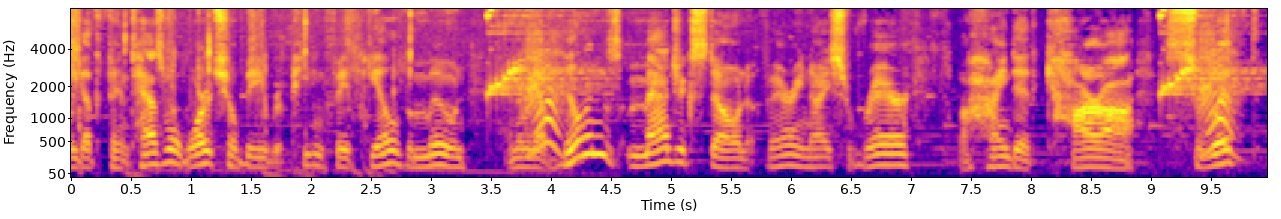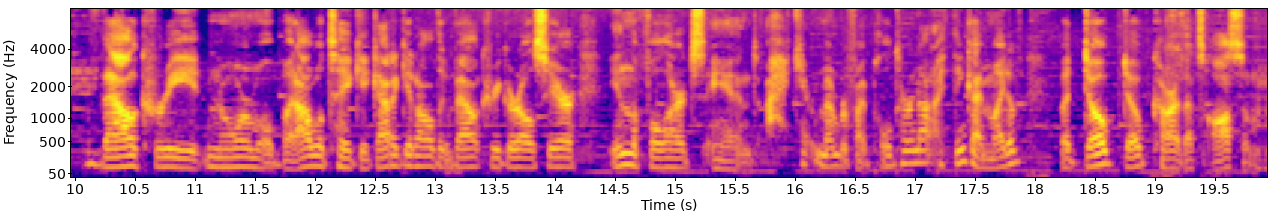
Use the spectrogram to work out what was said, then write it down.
We got the Phantasmal Ward. She'll be Repeating Faith, Gale of the Moon. And then we got Villain's Magic Stone. Very nice, rare. Behind it, Kara, Swift, Valkyrie normal, but I will take it. Got to get all the Valkyrie girls here in the full arts, and I can't remember if I pulled her or not. I think I might have, but dope, dope car. That's awesome.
